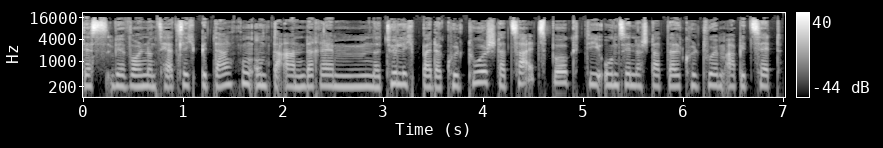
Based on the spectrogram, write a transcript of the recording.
Das, wir wollen uns herzlich bedanken, unter anderem natürlich bei der Kulturstadt Salzburg, die uns in der Stadtteil Kultur im ABZ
